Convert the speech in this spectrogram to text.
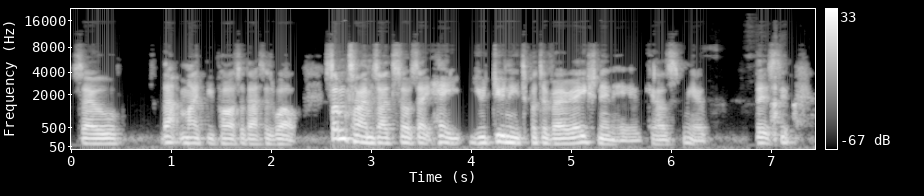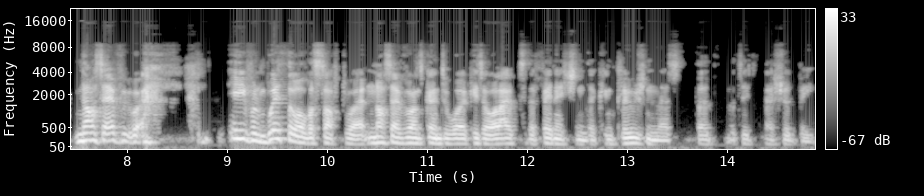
So that might be part of that as well. Sometimes I'd sort of say, hey, you do need to put a variation in here because, you know, there's not everywhere, even with all the software, not everyone's going to work it all out to the finish and the conclusion that, that it, there should be.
